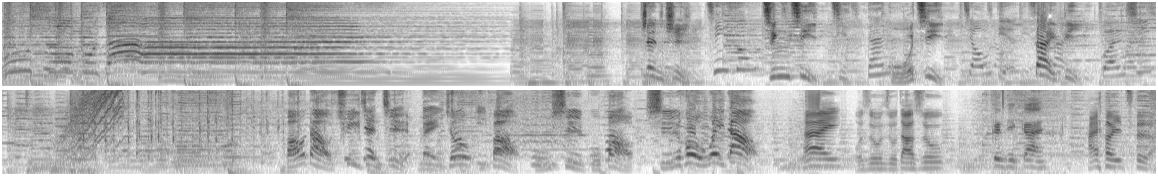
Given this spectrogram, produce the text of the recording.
无所不在。政治、轻松经济、简单，国际、焦点在地，关心。宝岛去政治，每周一报，不是不报，时候未到。嗨，我是文主大叔，跟你干，还有一次啊。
